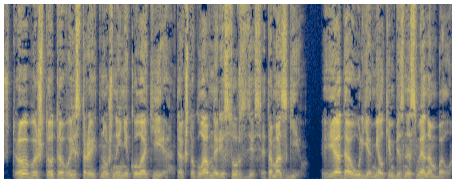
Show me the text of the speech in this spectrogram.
Чтобы что-то выстроить, нужны не кулаки, так что главный ресурс здесь – это мозги. Я до Улья мелким бизнесменом был,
